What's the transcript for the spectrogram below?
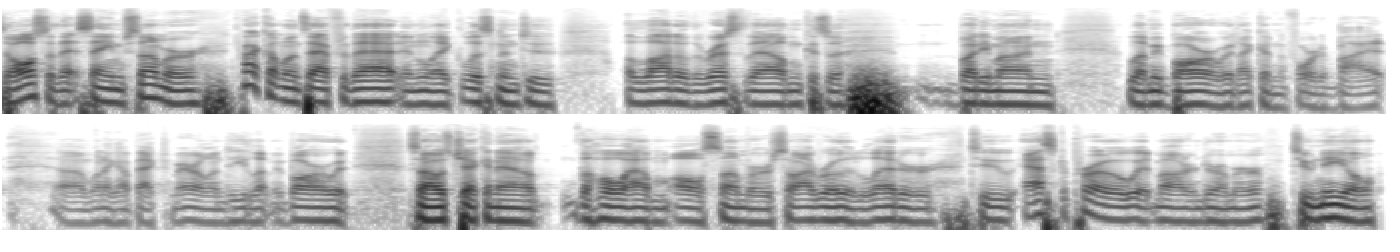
so also that same summer, probably a couple months after that, and like listening to a lot of the rest of the album because a buddy of mine let me borrow it. I couldn't afford to buy it. Uh, when I got back to Maryland, he let me borrow it. So I was checking out the whole album all summer. So I wrote a letter to Ask a Pro at Modern Drummer to Neil,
